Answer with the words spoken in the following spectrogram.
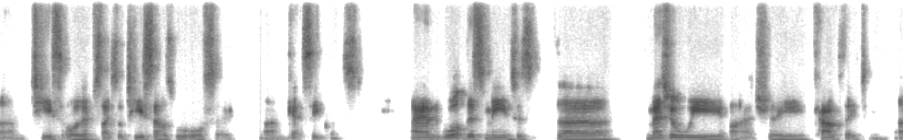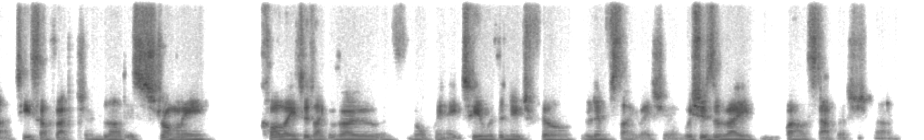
um, T or lymphocytes or T cells will also um, get sequenced. And what this means is the measure we are actually calculating, uh, T cell fraction in blood, is strongly correlated like rho of 0.82 with the neutrophil lymphocyte ratio, which is a very well established um,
